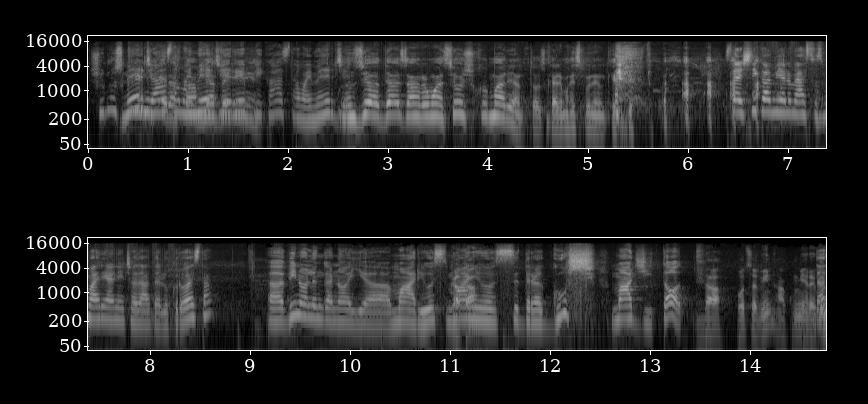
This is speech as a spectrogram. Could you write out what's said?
Și nu scrie Merge nicăieri, asta, mai mi-a merge venit mie. replica asta, mai merge. În ziua de azi am rămas eu și cu Marian, toți care mai spunem chestia asta. Să știi că mie nu mi-a spus Marian niciodată lucrul ăsta. Uh, Vino lângă noi uh, Marius, Gata? Marius Drăguș, Magitot. Da, pot să vin? Acum e Da, regulă?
